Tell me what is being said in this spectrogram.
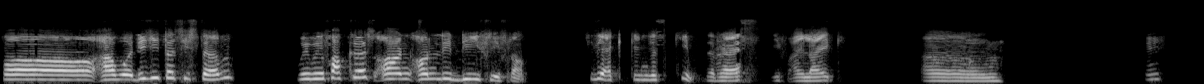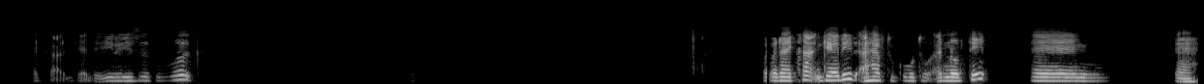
for our digital system, we will focus on only D flip-flop. Actually, I can just skip the rest if I like. Um, okay, I can't get the eraser to work. When I can't get it, I have to go to annotate and there.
